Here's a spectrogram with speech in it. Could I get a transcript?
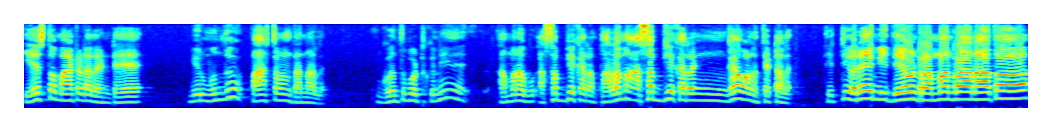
ఏస్తో మాట్లాడాలంటే మీరు ముందు పాస్టర్లను తన్నాలి. గొంతు పట్టుకుని అమ్మన అసభ్యకరం పరమ అసభ్యకరంగా వాళ్ళని తిట్టాలి. తిట్టి ఒరే మీ దేవుని రమ్మని రా నాతో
